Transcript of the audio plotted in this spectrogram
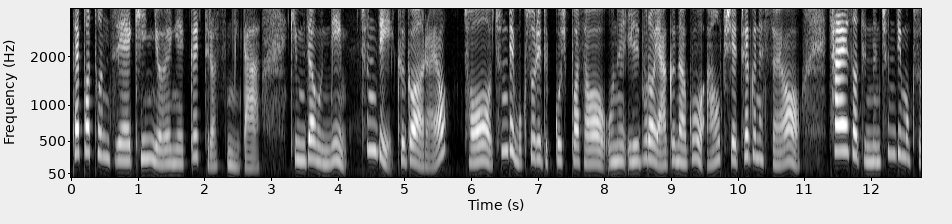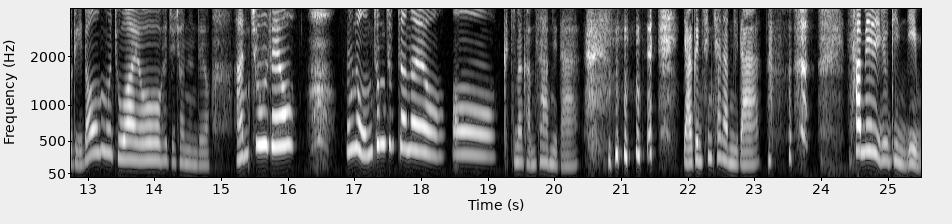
페퍼톤즈의 긴 여행의 끝 들었습니다. 김정우님, 춘디, 그거 알아요? 저 춘디 목소리 듣고 싶어서 오늘 일부러 야근하고 9시에 퇴근했어요. 차에서 듣는 춘디 목소리 너무 좋아요. 해주셨는데요. 안 추우세요? 오늘 엄청 춥잖아요. 어, 그치만 감사합니다. 야근 칭찬합니다. 3162님,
